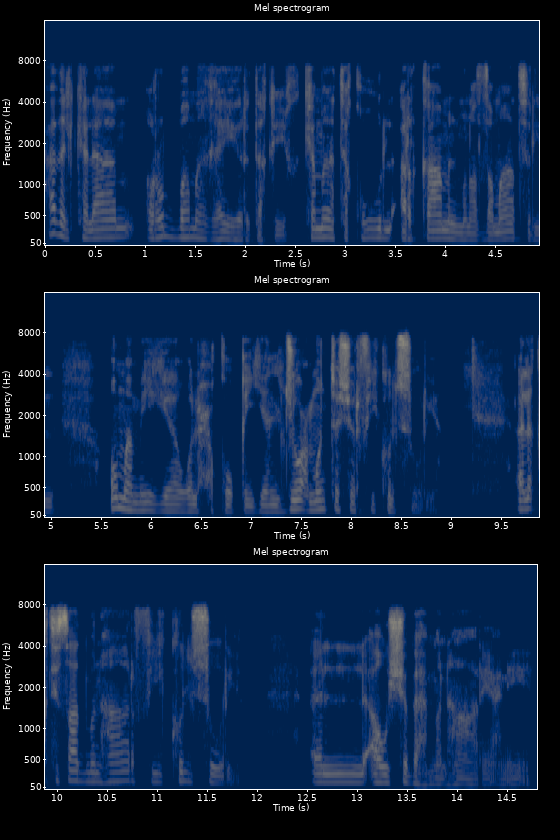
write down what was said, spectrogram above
هذا الكلام ربما غير دقيق. كما تقول أرقام المنظمات الأممية والحقوقية الجوع منتشر في كل سوريا. الاقتصاد منهار في كل سوريا. أو شبه منهار يعني.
